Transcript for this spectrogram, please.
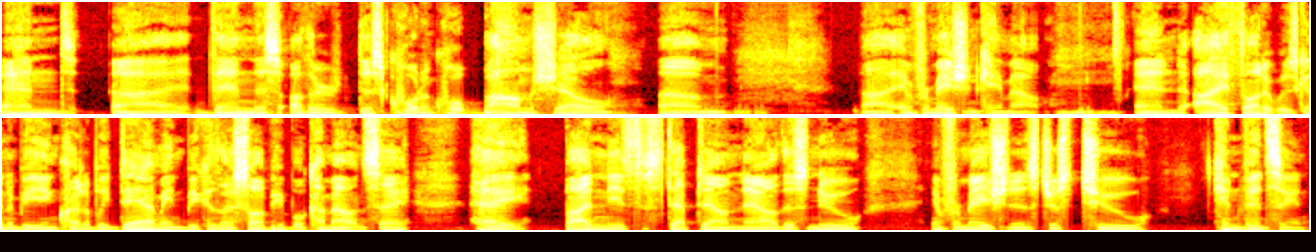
and uh, then this other this quote unquote bombshell um, uh, information came out, and I thought it was going to be incredibly damning because I saw people come out and say, "Hey, Biden needs to step down now. This new information is just too convincing."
